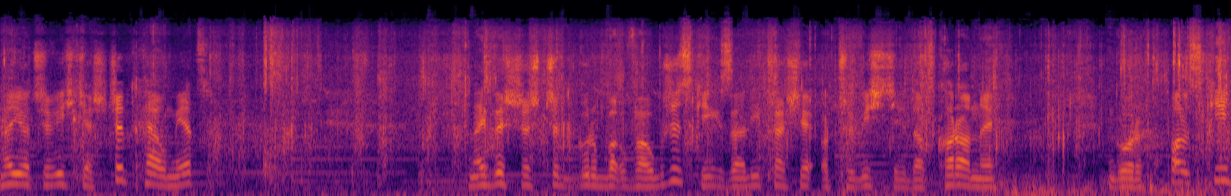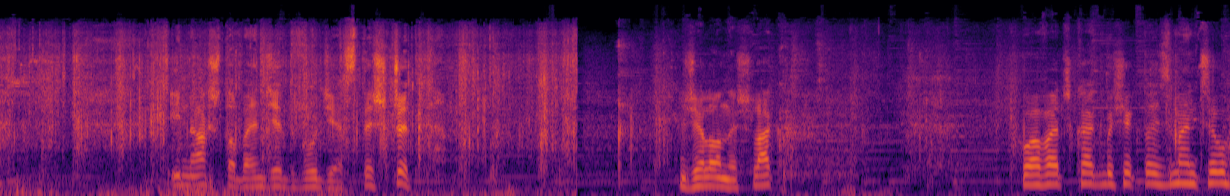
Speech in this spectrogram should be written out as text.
No i oczywiście szczyt Chełmiec. Najwyższy szczyt gór Wa- wałbrzyskich zalicza się oczywiście do korony gór Polski i nasz to będzie 20 szczyt. Zielony szlak. Ławeczka, jakby się ktoś zmęczył.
